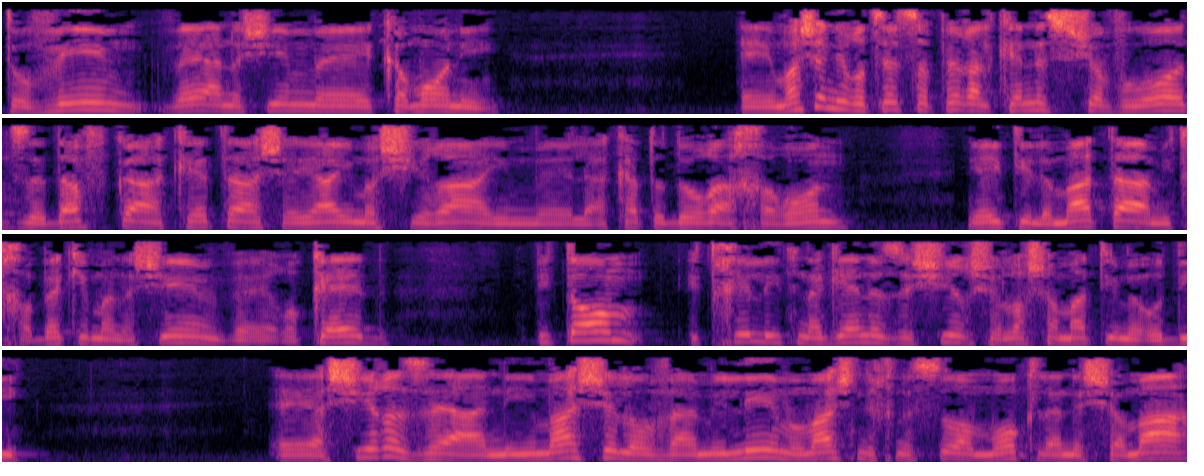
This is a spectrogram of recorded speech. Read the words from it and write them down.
טובים ואנשים uh, כמוני. Uh, מה שאני רוצה לספר על כנס שבועות זה דווקא הקטע שהיה עם השירה, עם uh, להקת הדור האחרון. אני הייתי למטה, מתחבק עם אנשים ורוקד. פתאום התחיל להתנגן איזה שיר שלא שמעתי מעודי. Uh, השיר הזה, הנעימה שלו והמילים ממש נכנסו עמוק לנשמה.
